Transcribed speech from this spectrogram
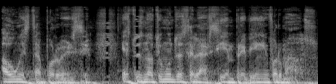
aún está por verse. Esto es Notimundo Estelar, siempre bien informados.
